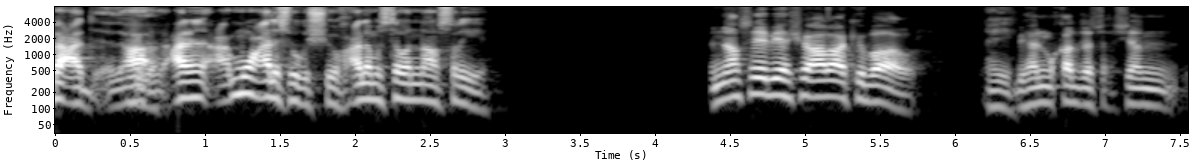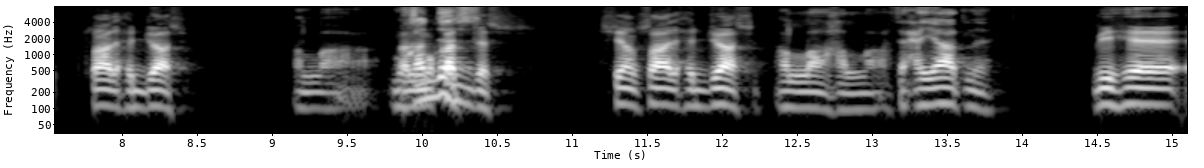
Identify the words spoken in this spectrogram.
بعد. على مو على سوق الشيوخ على مستوى الناصرية. الناصرية بها شعراء كبار. اي بها المقدس حسين صالح الجاسم. الله. مقدس؟ المقدس حسين صالح الجاسم. الله الله. تحياتنا. بها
